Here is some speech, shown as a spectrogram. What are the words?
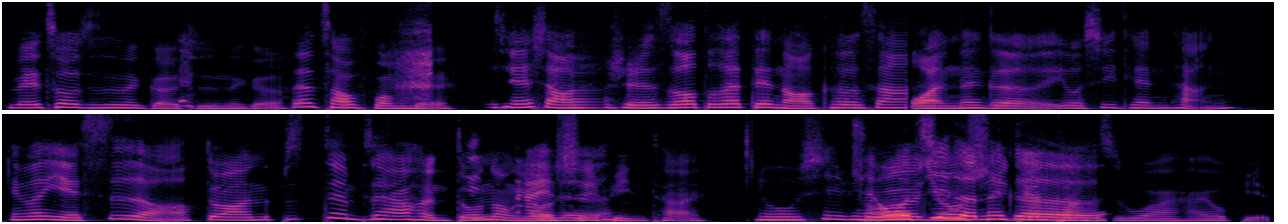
没错，就是那个，就是那个，那超疯的。以前小学的时候都在电脑课上玩那个游戏天堂，你们也是哦？对啊，不是之前不是还有很多那种游戏平台，游戏我记得那个之外，还有别的。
